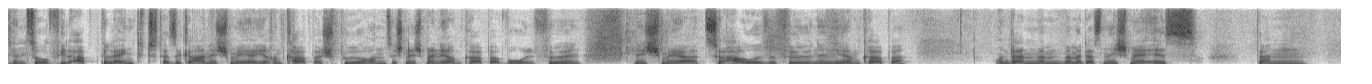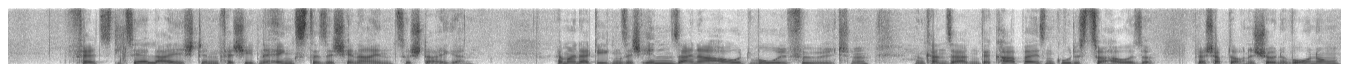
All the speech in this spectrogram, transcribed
sind so viel abgelenkt, dass sie gar nicht mehr ihren Körper spüren, sich nicht mehr in ihrem Körper wohlfühlen, nicht mehr zu Hause fühlen in ihrem Körper. Und dann, wenn, wenn man das nicht mehr ist, dann fällt es sehr leicht, in verschiedene Ängste sich hineinzusteigern. Wenn man dagegen sich in seiner Haut wohlfühlt, ne, man kann sagen, der Körper ist ein gutes Zuhause. Vielleicht habt ihr auch eine schöne Wohnung,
